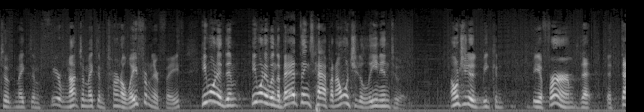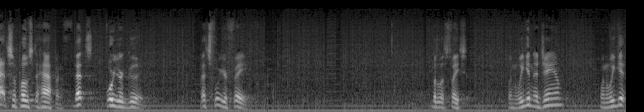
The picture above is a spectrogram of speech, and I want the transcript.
to make them fear, not to make them turn away from their faith. He wanted them he wanted when the bad things happen, I want you to lean into it. I want you to be be affirmed that, that that's supposed to happen. That's for your good. That's for your faith. But let's face it, when we get in a jam, when we get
